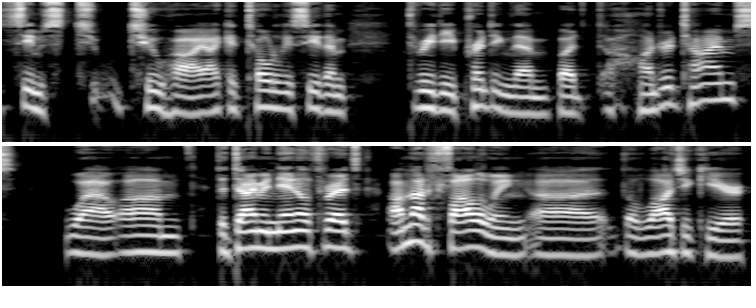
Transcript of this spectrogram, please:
Seems too too high. I could totally see them 3D printing them, but a hundred times. Wow. Um, the diamond nanothreads. I'm not following uh, the logic here.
